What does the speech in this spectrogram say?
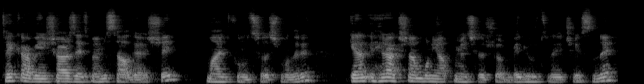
tekrar beni şarj etmemi sağlayan şey mindfulness çalışmaları. Genelde her akşam bunu yapmaya çalışıyorum belli rutinler içerisinde.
